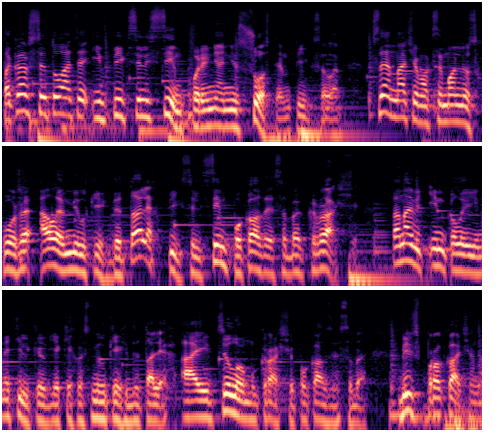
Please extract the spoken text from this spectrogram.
Така ж ситуація і в Pixel 7 в порівнянні з 6 пікселем. Все наче максимально схоже, але в мілких деталях Pixel 7 показує себе краще. Та навіть інколи і не тільки в якихось мілких деталях, а й в цілому краще показує себе. Більш прокачана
